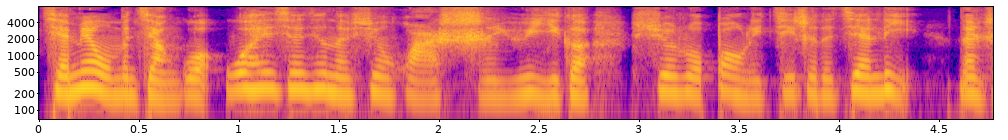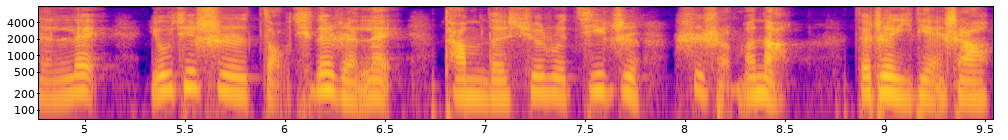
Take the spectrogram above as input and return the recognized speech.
前面我们讲过，倭黑猩猩的驯化始于一个削弱暴力机制的建立。那人类，尤其是早期的人类，他们的削弱机制是什么呢？在这一点上，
